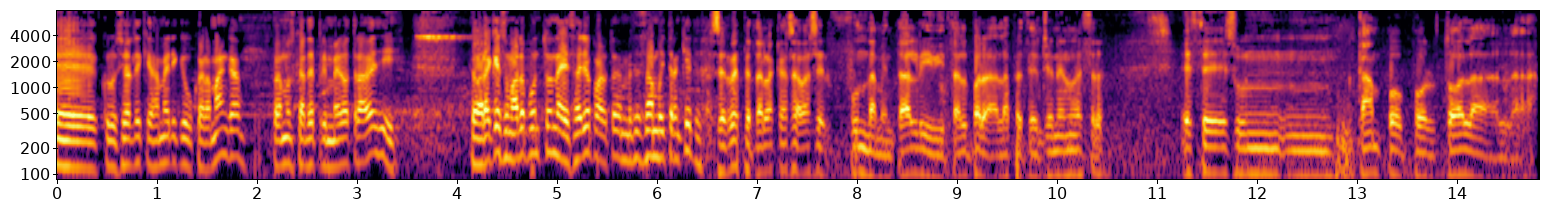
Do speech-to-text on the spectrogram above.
eh, crucial de que es América y Bucaramanga. Podemos quedar de primero otra vez y hay que sumar los puntos necesarios para todos meses estar muy tranquilos. Hacer respetar la casa va a ser fundamental y vital para las pretensiones nuestras. Este es un campo por toda la,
